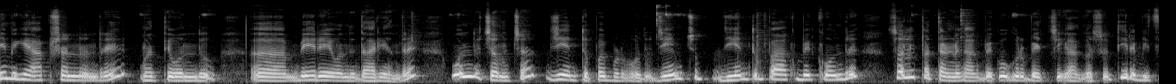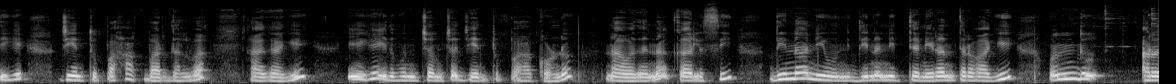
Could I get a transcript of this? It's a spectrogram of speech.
ನಿಮಗೆ ಆಪ್ಷನ್ ಅಂದರೆ ಮತ್ತು ಒಂದು ಬೇರೆ ಒಂದು ದಾರಿ ಅಂದರೆ ಒಂದು ಚಮಚ ಜೇನುತುಪ್ಪ ಬಿಡ್ಬೋದು. ಜೇನುತುಪ್ಪ ಜೇನುತುಪ್ಪ ಹಾಕಬೇಕು ಅಂದರೆ ಸ್ವಲ್ಪ ತಣ್ಣಗಾಗಬೇಕು. ಉಗುರು ಬೆಚ್ಚಿಗೆ ಆಗೋಷ್ಟು ತೀರ ಬಿಸಿಗೆ ಜೇನುತುಪ್ಪ ಹಾಕಬಾರ್ದಲ್ವ? ಹಾಗಾಗಿ ಈಗ ಇದು ಒಂದು ಚಮಚ ಜೇನುತುಪ್ಪ ಹಾಕ್ಕೊಂಡು ನಾವು ಅದನ್ನು ಕಲಸಿ ದಿನ ನೀವು ದಿನನಿತ್ಯ ನಿರಂತರವಾಗಿ ಒಂದು ಅರ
